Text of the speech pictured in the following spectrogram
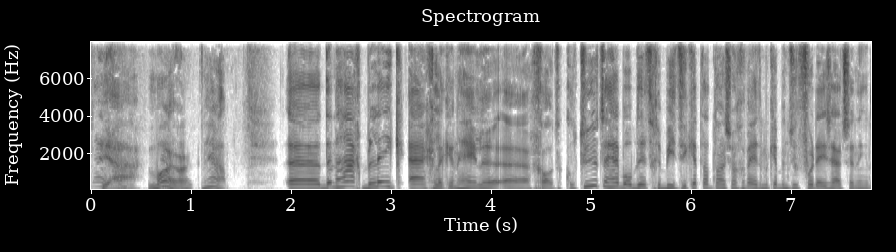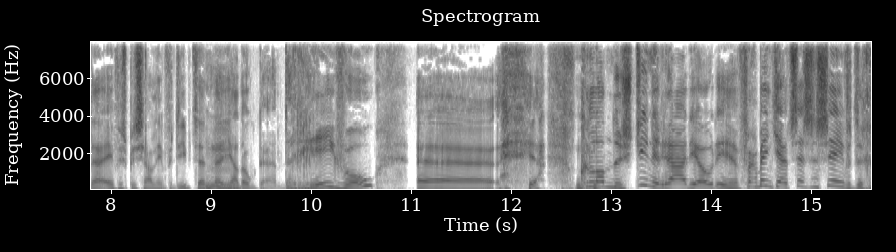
nou Ja, mooi hoor. ja. Eh, Den Haag bleek eigenlijk een hele eh, grote cultuur te hebben op dit gebied. Ik heb dat nooit zo geweten, maar ik heb natuurlijk voor deze uitzending daar even speciaal in verdiept. En eh, je had ook de, de Revo, eh, ja, clandestine radio, die- een fragmentje uit 76.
